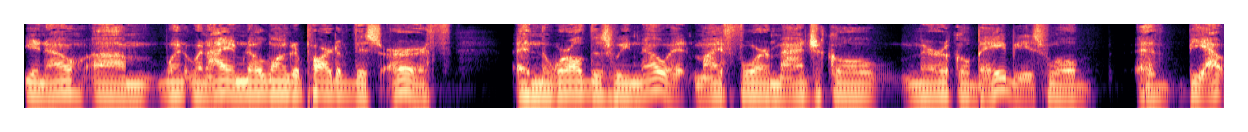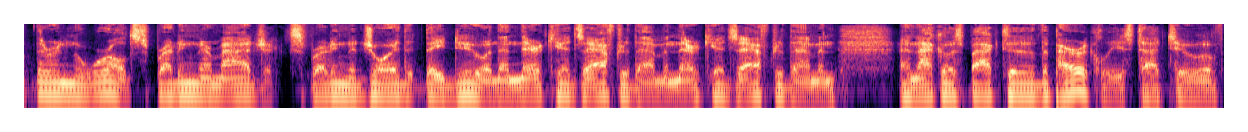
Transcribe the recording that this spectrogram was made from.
you know, um, when, when I am no longer part of this earth and the world as we know it, my four magical miracle babies will be out there in the world spreading their magic, spreading the joy that they do, and then their kids after them and their kids after them. And, and that goes back to the Pericles tattoo of,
